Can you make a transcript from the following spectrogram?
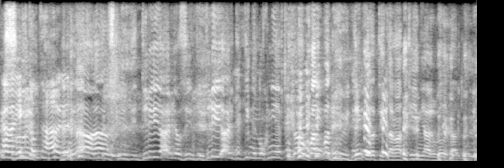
Gaan we echt onthouden. Ja, ja, als je in die drie jaar, als je in die drie jaar die dingen nog niet heeft gedaan, wat, wat doe je denken dat hij dat na tien jaar wel gaat doen?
